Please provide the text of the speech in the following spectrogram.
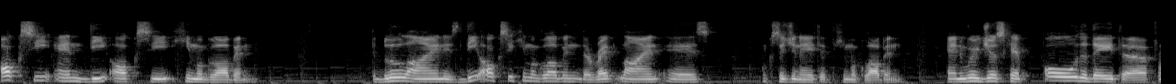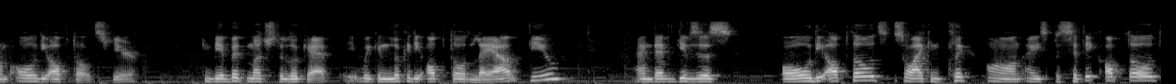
oxy and deoxyhemoglobin. The blue line is deoxyhemoglobin, the red line is oxygenated hemoglobin. And we just have all the data from all the optodes here. It can be a bit much to look at. We can look at the optode layout view, and that gives us all the optodes. So I can click on a specific optode,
